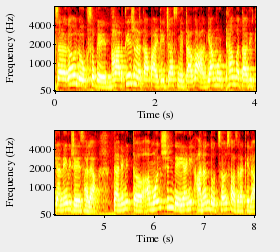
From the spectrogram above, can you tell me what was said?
जळगाव लोकसभेत भारतीय जनता पार्टीच्या स्मिता वाघ या मोठ्या मताधिक्याने विजयी झाल्या. त्यानिमित्त अमोल शिंदे यांनी आनंदोत्सव साजरा केला.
